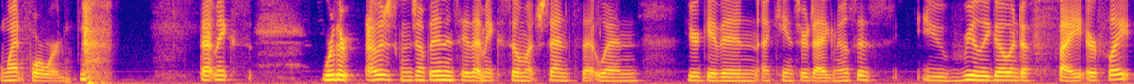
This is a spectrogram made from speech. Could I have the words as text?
went forward. that makes were there I was just going to jump in and say that makes so much sense that when you're given a cancer diagnosis, you really go into fight or flight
